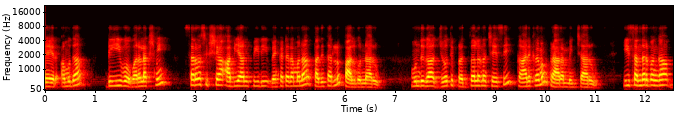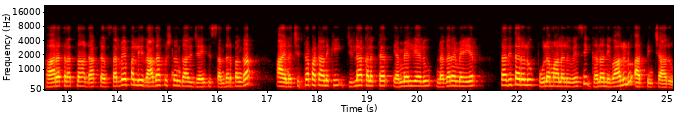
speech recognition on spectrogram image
mayor Amuda DEO Varalakshmi Sarva Shiksha Abhiyan PD Venkataramana తదితరులు పాల్గొన్నారు. ముందుగా జ్యోతి ప్రజ్వలన చేసి కార్యక్రమం ప్రారంభించారు. ఈ సందర్భంగా భారతరత్న డాక్టర్ సర్వేపల్లి రాధాకృష్ణన్ గారి జయంతి సందర్భంగా ఆయన చిత్రపటానికి జిల్లా కలెక్టర్ ఎమ్మెల్యేలు నగర మేయర్ తదితరులు పూలమాలలు వేసి ఘన నివాళులు అర్పించారు.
